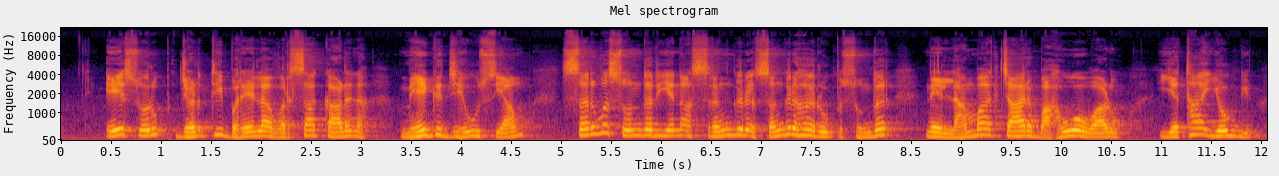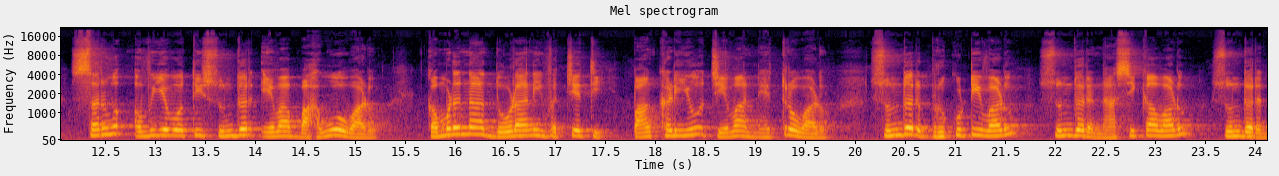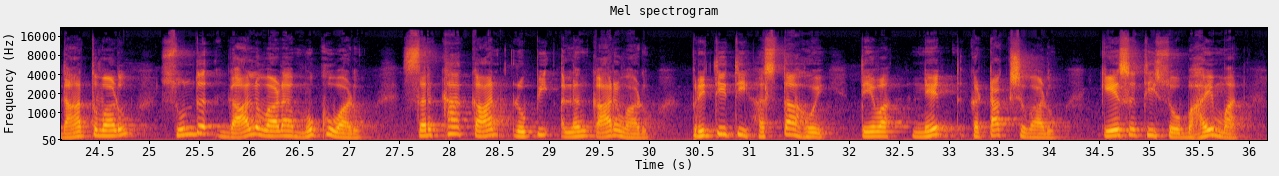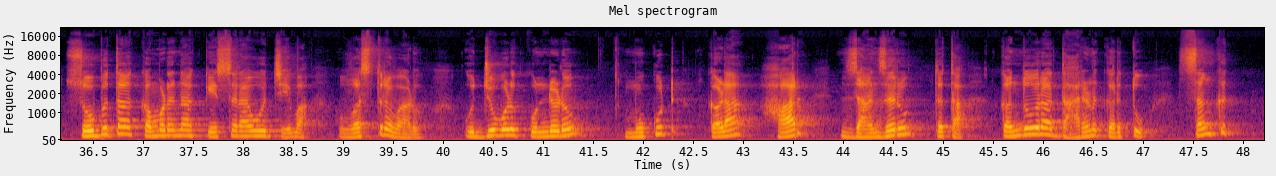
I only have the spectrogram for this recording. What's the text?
એ સ્વરૂપ જળથી ભરેલા વર્ષાકાળના મેઘ જેવું શ્યામ, સર્વ સૌંદર્યના સંગ્રહ સંગ્રહરૂપ સુંદર ને લાંબા ચાર બાહુઓવાળું યથા યોગ્ય સર્વ અવયવોથી સુંદર એવા બાહુઓવાળું, કમળના દોડાની વચ્ચેથી પાંખડીઓ જેવા નેત્રોવાળું, સુંદર ભ્રુકુટીવાળું, સુંદર નાસિકાવાળું, સુંદર દાંતવાળું, સુંદર ગાલવાળા મુખવાળું, સરખા કાન રૂપી અલંકારવાળું, પ્રીતિથી હસતા હોય તેવા નેત કટાક્ષવાળું, કેસથી શોભાયમાન, શોભતા કમળના કેસરાઓ જેવા વસ્ત્રવાળું ઉજ્જવળ કુંડળો, મુકુટ, કળા, હાર, ઝાંઝરો તથા કંદોરા ધારણ કરતું શંખ,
